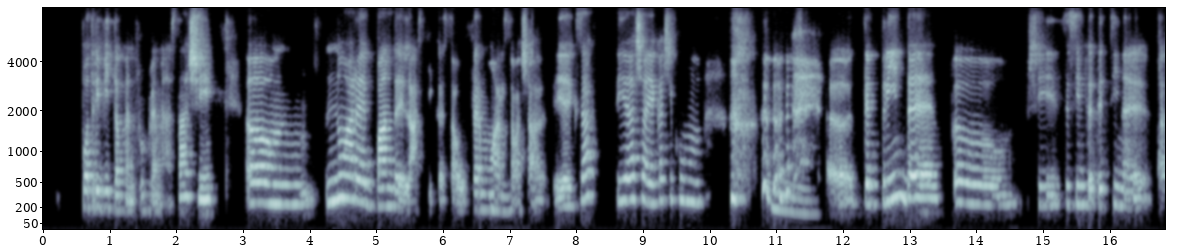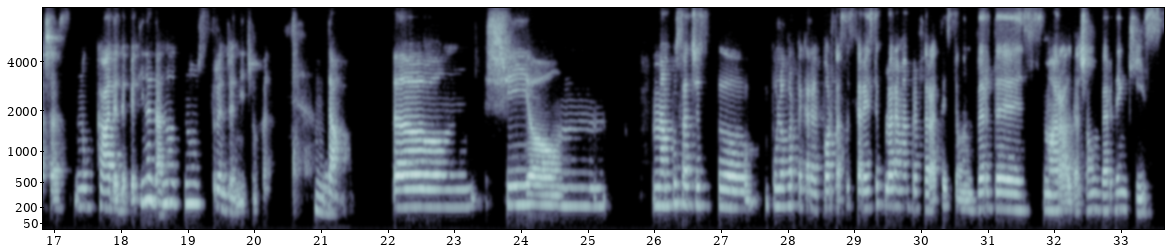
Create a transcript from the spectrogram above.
potrivită pentru vremea asta și um, nu are bandă elastică sau fermoar mm. sau așa. E exact, e așa, e ca și cum mm. te prinde uh, și se simte, te ține așa, nu cade de pe tine, dar nu, nu strânge în niciun fel. Mm. Da. Uh, și uh, mi-am pus acest uh, pullover pe care îl port astăzi, care este culoarea mea preferată, este un verde smarald, așa, un verde închis,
